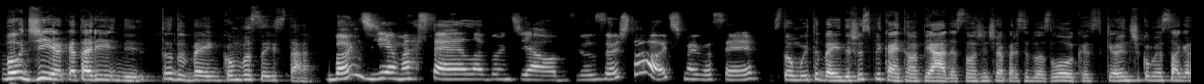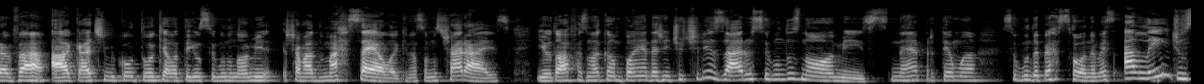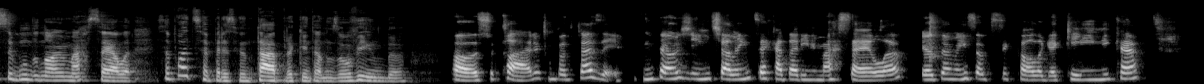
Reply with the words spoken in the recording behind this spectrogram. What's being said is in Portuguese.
Bom dia, Catarine. Tudo bem? Como você está? Bom dia, Marcela. Bom dia, óbvios. Eu estou ótima, e você? Estou muito bem. Deixa eu explicar então a piada, senão a gente vai parecer duas loucas. Que antes de começar a gravar, a Kat me contou que ela tem um segundo nome chamado Marcela, que nós somos charais. E eu tava fazendo a campanha da gente utilizar os segundos nomes, né, para ter uma segunda persona. Mas além de um segundo nome, Marcela, você pode se apresentar para quem tá nos ouvindo? Posso, claro, com todo prazer. Então, gente, além de ser Catarina e Marcela, eu também sou psicóloga clínica,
